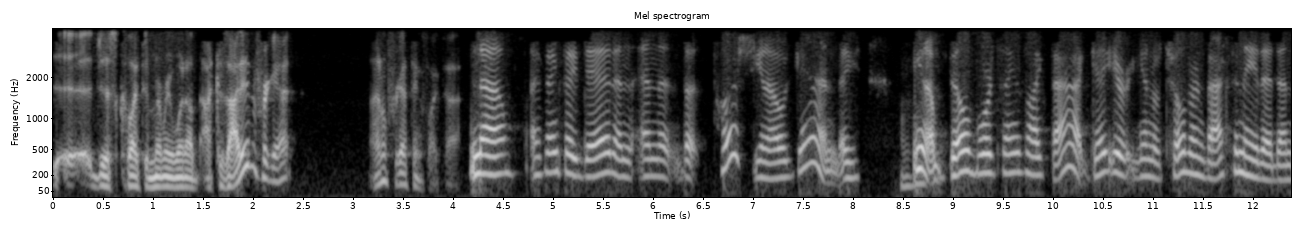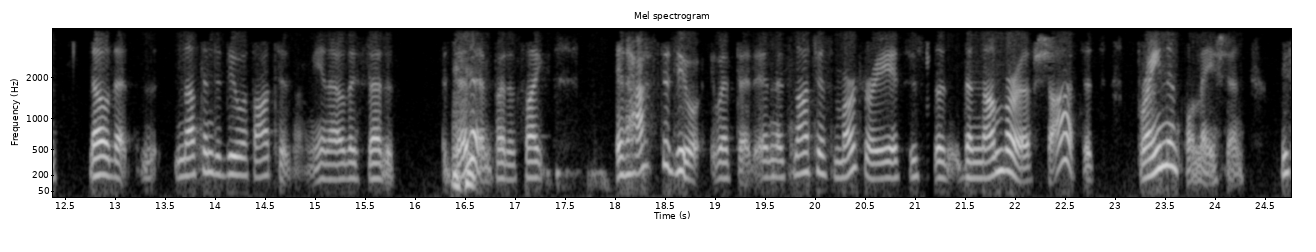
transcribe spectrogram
Uh, just collective memory went up because I didn't forget. I don't forget things like that. No, I think they did, and and the, the push, you know, again, they, Mhm. you know, billboard things like that. Get your, you know, children vaccinated, and no, that nothing to do with autism. You know, they said it, it Mhm. didn't, but it's like it has to do with it, and it's not just mercury. It's just the the number of shots. It's brain inflammation. These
